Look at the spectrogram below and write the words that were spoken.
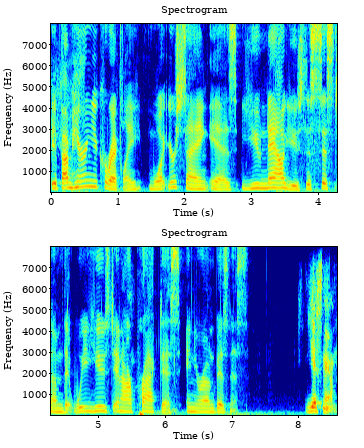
if I'm hearing you correctly, what you're saying is you now use the system that we used in our practice in your own business. Yes, ma'am.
